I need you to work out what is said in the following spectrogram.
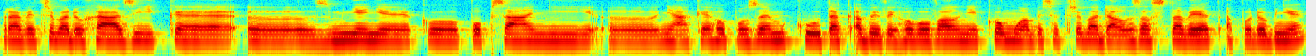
právě třeba dochází ke eh, změně jako popsání nějakého pozemku, tak aby vyhovoval někomu, aby se třeba dal zastavět a podobně.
